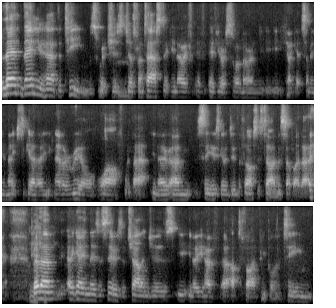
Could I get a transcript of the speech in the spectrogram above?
then then you have the teams, which is mm. just fantastic. You know, if, if, if you're a swimmer and you, you can get some of your mates together, you can have a real laugh with that. You know, um, see who's going to do the fastest time and stuff like that. Yeah. But um, again, there's a series of challenges. You, you know, you have uh, up to five people in a team.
